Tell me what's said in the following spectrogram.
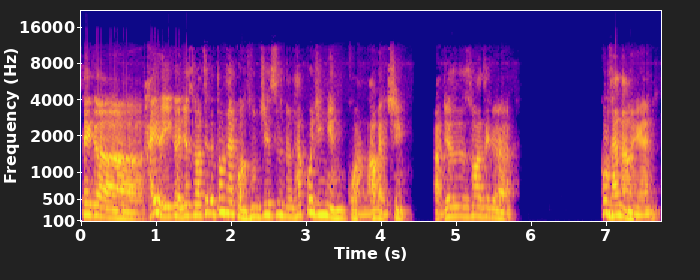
这个还有一个就是说，这个动态管控机制呢，它不仅仅管老百姓啊，就是说这个共产党员，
